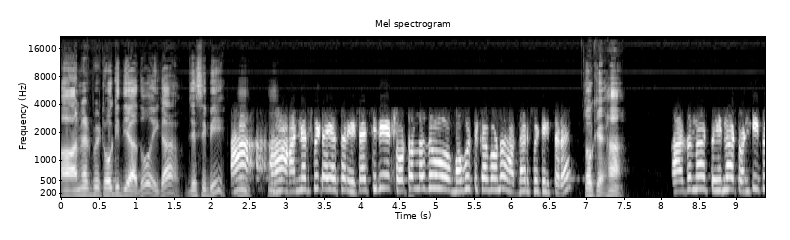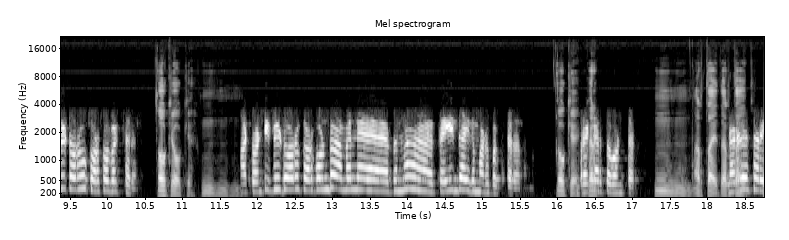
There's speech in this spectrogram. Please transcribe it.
ಹನ್ನೆರಡು ಫೀಟ್ ಹೋಗಿದ್ಯಾ ಅದು ಈಗ ಜೆ ಸಿ ಬಿ ಹನ್ನೆರಡು ಫೀಟ್ ಆಗಿದೆ ಸರ್. ಇಟಾಚಿರಿ ಟೋಟಲ್ ಅದು ಮಗು ಸಿಕ್ಕಾಕೊಂಡು ಹದಿನಾರು ಫೀಟ್ ಸರ್. ಓಕೆ ಹಾಂ. ಅದನ್ನ ಇನ್ನ ಟ್ವೆಂಟಿ ಫೀಟ್ ವರೆಗೂ ಕರ್ಕೋಬೇಕು ಸರ್ ಓಕೆ ಓಕೆ ಹ್ಞೂ ಹ್ಞೂ ಹ್ಞೂ ಆ ಟ್ವೆಂಟಿ ಫೀಟ್ ವರೆಗೂ ಕರ್ಕೊಂಡು ಆಮೇಲೆ ಅದನ್ನ ಕೈಯಿಂದ ಇದು ಮಾಡ್ಬೇಕು ಸರ್ ಅದನ್ನ. ಓಕೆ ಬ್ರೇಕರ್ ತಗೊಂಡ್ ಸರ್ ಹ್ಞೂ ಹ್ಞೂ ಅರ್ಥ ಆಯ್ತು ಅರ್ಥ ನಡೆದ ಆಯ್ತು. ಸರ್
